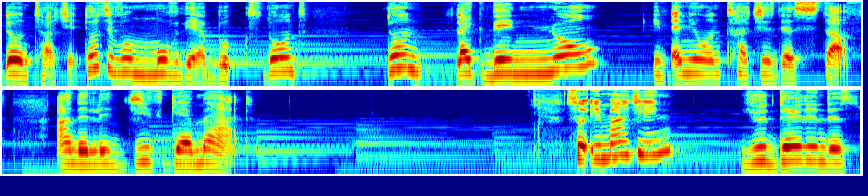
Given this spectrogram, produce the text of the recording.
don't touch it. Don't even move their books. Don't, don't, like, they know if anyone touches their stuff and they legit get mad. So imagine you dating this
